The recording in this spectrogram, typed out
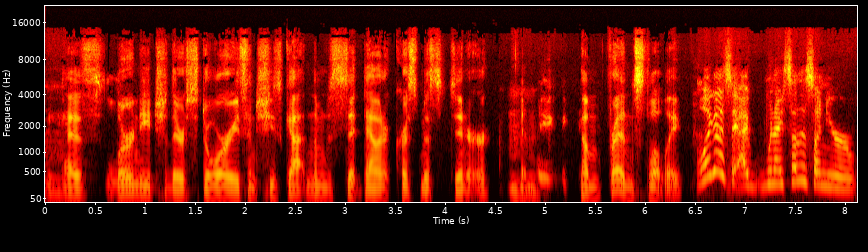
he has learned each of their stories, and she's gotten them to sit down at Christmas dinner, mhm. and they become friends slowly. Well, I gotta say, I, when I saw this on your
